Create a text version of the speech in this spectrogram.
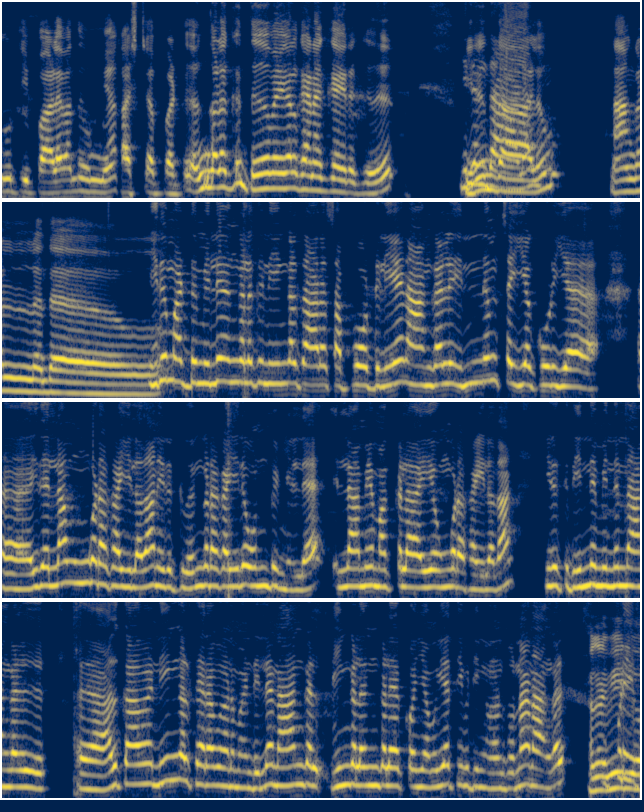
யூடியூப்பால் வந்து உண்மையாக கஷ்டப்பட்டு எங்களுக்கும் தேவைகள் கணக்க இருக்குது. இருந்தாலும் நாங்கள் அந்த இது மட்டும் இல்லை எங்களுக்கு நீங்கள் தர சப்போர்ட்லயே நாங்கள் இன்னும் செய்யக்கூடிய இதெல்லாம் உங்களோட கையில தான் இருக்குது. எங்களோட கையில ஒன்றும் இல்லை எல்லாமே மக்களாகிய உங்களோட கையில தான் இருக்குது. இன்னும் இன்னும் நாங்கள் அதுக்காக நீங்கள் தர வேணும் இல்லை. நாங்கள் நீங்கள் எங்களை கொஞ்சம் உயர்த்தி விட்டீங்கன்னு சொன்னா நாங்கள் வீடியோ.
